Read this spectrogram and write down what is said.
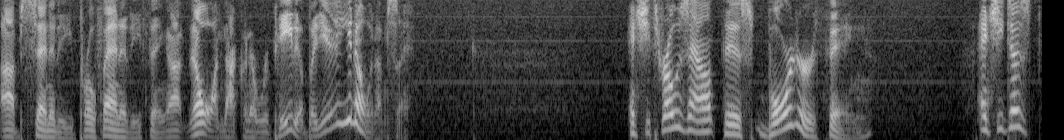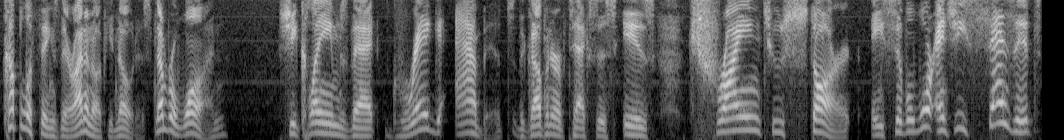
obscenity, profanity thing. I, no, I'm not going to repeat it, but you, you know what I'm saying. And she throws out this border thing, and she does a couple of things there. I don't know if you noticed. Number one, she claims that Greg Abbott, the governor of Texas, is trying to start a civil war. And she says it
